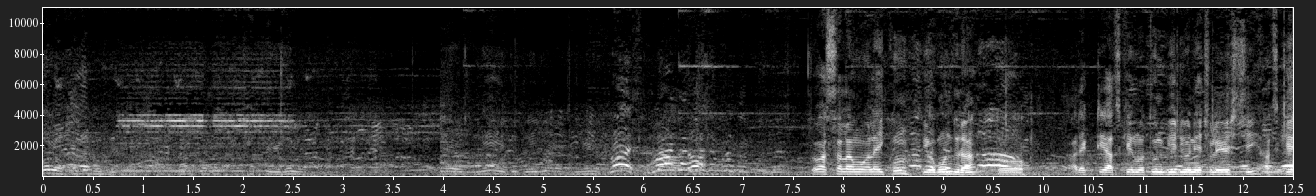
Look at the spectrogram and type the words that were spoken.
বলো কথা বলতে তো আসসালামু আলাইকুম, প্রিয় বন্ধুরা। তো আরেকটি আজকে নতুন ভিডিও নিয়ে চলে এসেছি। আজকে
